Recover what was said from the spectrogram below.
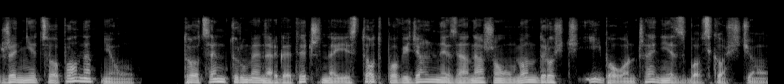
że nieco ponad nią. To centrum energetyczne jest odpowiedzialne za naszą mądrość i połączenie z boskością.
